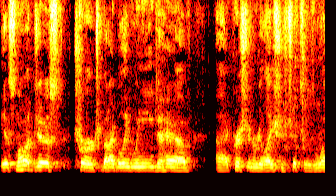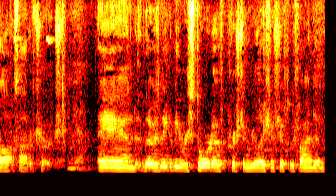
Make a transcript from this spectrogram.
it's not just church, but I believe we need to have uh, Christian relationships as well outside of church Yeah. and those need to be restorative Christian relationships. We find in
